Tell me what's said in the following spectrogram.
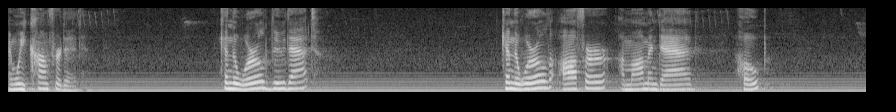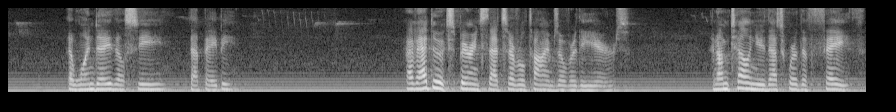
And we comforted. Can the world do that? Can the world offer a mom and dad hope that one day they'll see that baby? I've had to experience that several times over the years. And I'm telling you, that's where the faith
